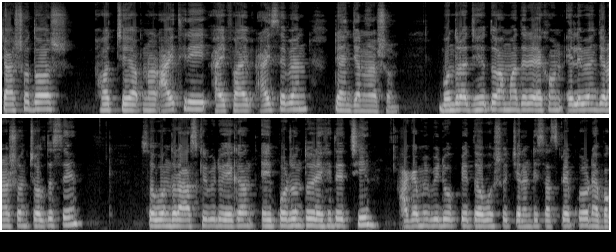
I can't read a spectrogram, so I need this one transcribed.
চারশো দশ হচ্ছে আপনার I three I five I seven ten generation বন্ধুরা, যেহেতু আমাদের এখন ইলেভেন জেনারেশন চলতেছে সো বন্ধুরা, আজকের ভিডিও এখান এই পর্যন্তই রেখে দিচ্ছি। আগামী ভিডিও পেতে অবশ্যই চ্যানেলটি সাবস্ক্রাইব করুন এবং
